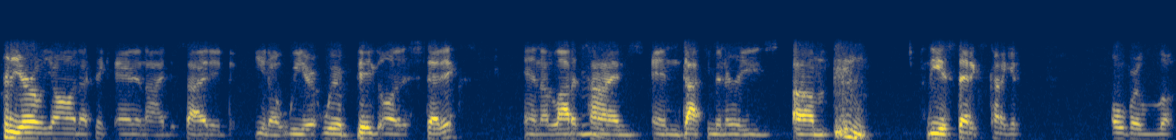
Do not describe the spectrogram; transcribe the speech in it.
pretty early on, I think Anne and I decided, you know, we're we're big on aesthetics, and a lot of Mhm. times in documentaries, um, the aesthetics kind of get overlooked,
